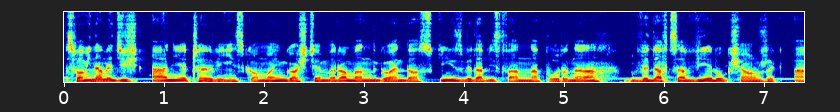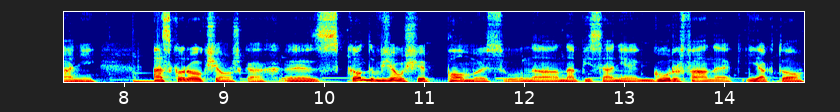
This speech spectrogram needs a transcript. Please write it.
Wspominamy dziś Anię Czerwińską. Moim gościem Roman Gołędowski z wydawnictwa Anna Purna, wydawca wielu książek Ani. A skoro o książkach, y, skąd wziął się pomysł na napisanie Górfanek i jak to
